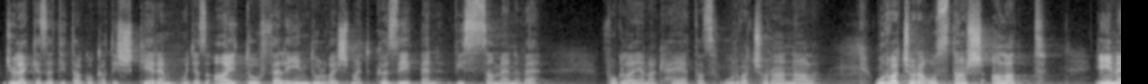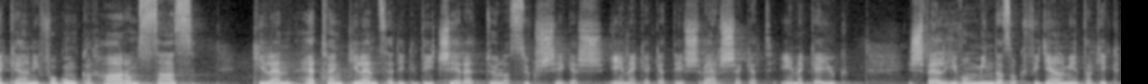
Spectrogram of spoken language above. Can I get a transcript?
gyülekezeti tagokat is kérem, hogy az ajtó felé indulva, és majd középen visszamenve foglaljanak helyet az urvacsoránál. Urvacsora osztás alatt énekelni fogunk a 379. dicsérettől a szükséges énekeket és verseket énekeljük, és felhívom mindazok figyelmét, akik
